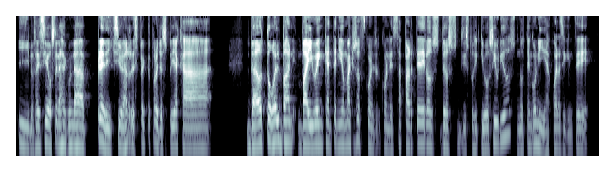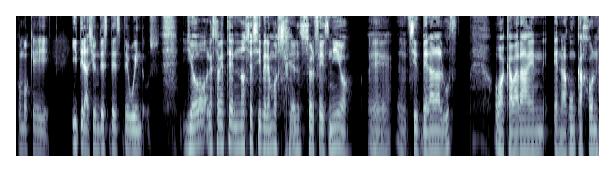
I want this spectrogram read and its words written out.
Y no sé si vos tenés alguna predicción al respecto, pero yo estoy acá, dado todo el vaivén que han tenido Microsoft con, con esta parte de los, de los dispositivos híbridos, no tengo ni idea cuál es la siguiente, como que iteración de, de, de, Windows. Yo honestamente no sé si veremos el Surface Neo, eh, si verá la luz o acabará en, en algún cajón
